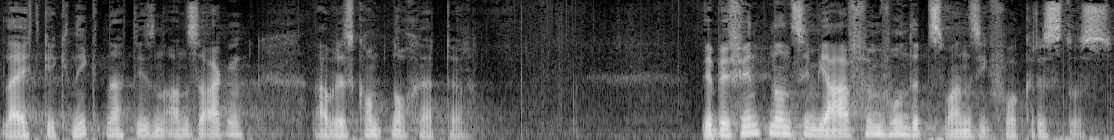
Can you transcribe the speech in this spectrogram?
leicht geknickt nach diesen Ansagen, aber es kommt noch härter. Wir befinden uns im Jahr 520 vor Christus.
